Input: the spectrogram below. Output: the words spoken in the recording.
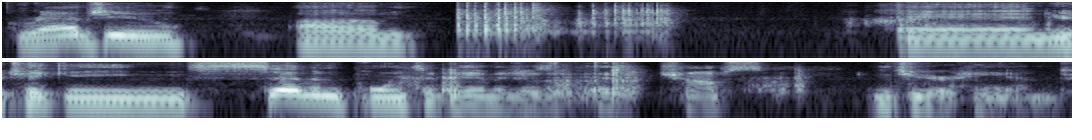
grabs you, um, and you're taking seven points of damage as it, as it chomps into your hand.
